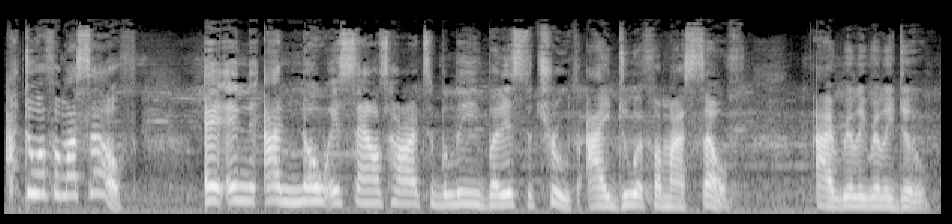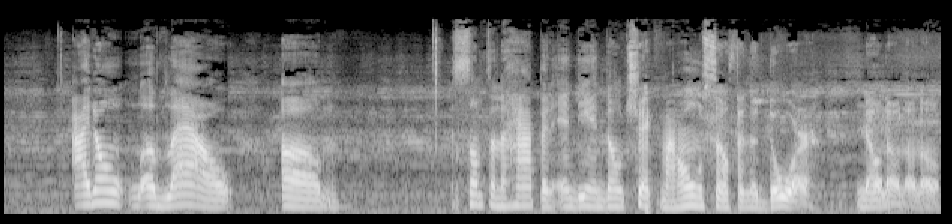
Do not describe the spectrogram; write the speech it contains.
I do it for myself. And, and I know it sounds hard to believe, but it's the truth. I do it for myself. I really, really do. I don't allow um, something to happen and then don't check my own self in the door. No, no, no, no.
